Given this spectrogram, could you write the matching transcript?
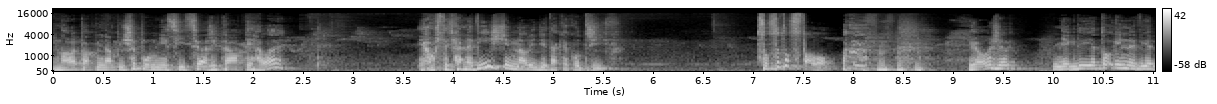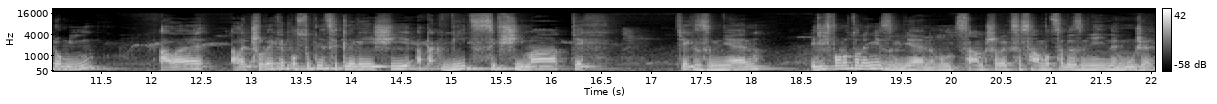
No ale pak mi napíše po měsíci a říká, ty hele, já už teďka nevýjíždím na lidi tak jako dřív. Co se to stalo? jo, že někdy je to i nevědomí, ale, ale člověk je postupně citlivější a tak víc si všímá těch, těch změn. I když ono to není změn, on sám člověk se sám od sebe změnit nemůže,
